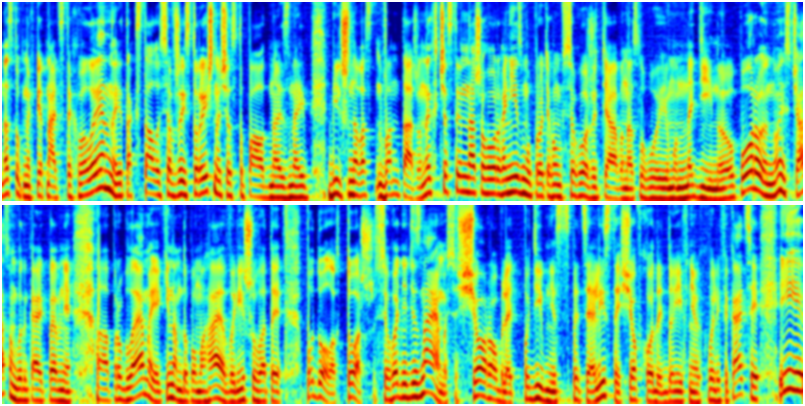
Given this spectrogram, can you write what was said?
наступних 15 хвилин. І так сталося вже історично, що стопа одна з найбільш навантажених частин нашого організму. Протягом всього життя вона слугує йому надійною опорою. Ну і з часом виникають певні проблеми, які нам допомагає вирішувати подолог. Тож сьогодні дізнаємося, що роблять подібні спеціалісти, що входить до їхньої кваліфікації, і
